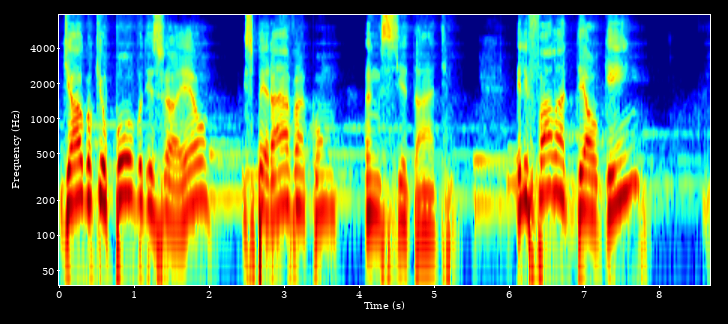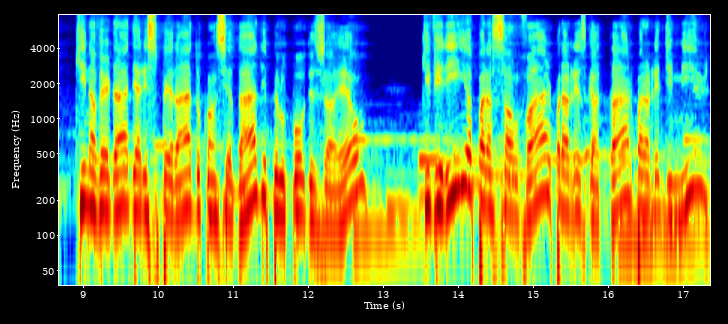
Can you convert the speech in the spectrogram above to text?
de algo que o povo de Israel esperava com ansiedade. Ele fala de alguém que na verdade era esperado com ansiedade pelo povo de Israel, que viria para salvar, para resgatar, para redimir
